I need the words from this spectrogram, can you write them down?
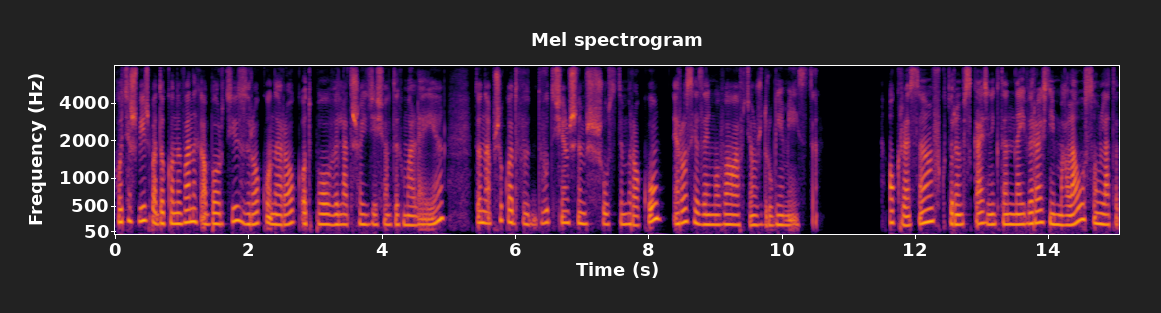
Chociaż liczba dokonywanych aborcji z roku na rok od połowy lat 60. maleje, to na przykład w 2006 roku Rosja zajmowała wciąż drugie miejsce. Okresem, w którym wskaźnik ten najwyraźniej malał, są lata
